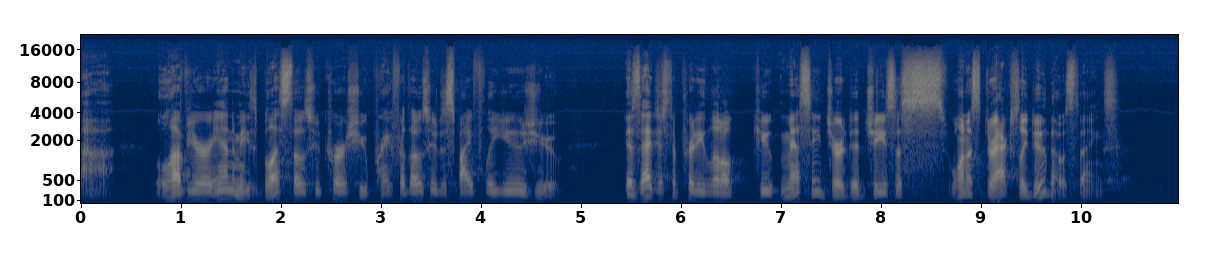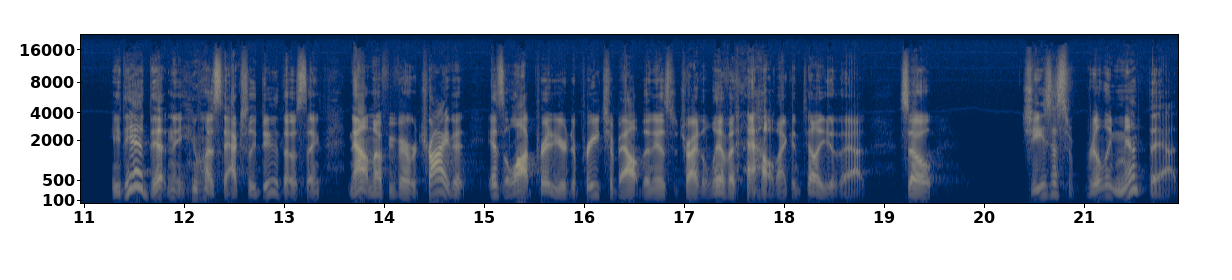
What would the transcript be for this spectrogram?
Uh, love your enemies, bless those who curse you, pray for those who despitefully use you. Is that just a pretty little cute message, or did Jesus want us to actually do those things? He did, didn't he? He wants to actually do those things. Now, I don't know if you've ever tried it. It's a lot prettier to preach about than it is to try to live it out. I can tell you that. So, Jesus really meant that.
